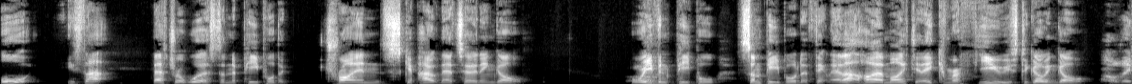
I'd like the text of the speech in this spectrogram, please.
Or is that better or worse than the people that try and skip out their turn in goal? Or oh. even people, some people that think they're that high and mighty, they can refuse to go in goal. Oh, they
